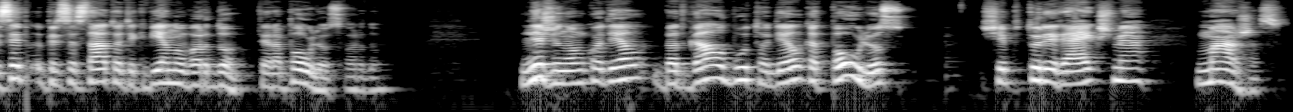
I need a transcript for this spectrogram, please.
jisai prisistato tik vienu vardu, tai yra Paulius vardu. Nežinom kodėl, bet galbūt todėl, kad Paulius šiaip turi reikšmę mažas,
